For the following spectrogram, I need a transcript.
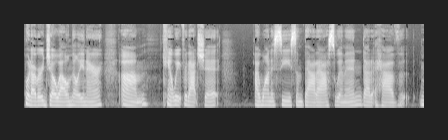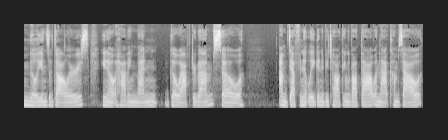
whatever, Joel Millionaire. Um, can't wait for that shit. I want to see some badass women that have millions of dollars, you know, having men go after them. So I'm definitely going to be talking about that when that comes out.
